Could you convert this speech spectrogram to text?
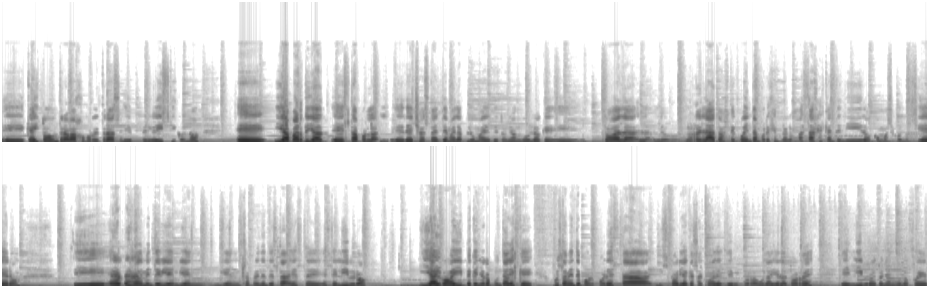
eh, que hay todo un trabajo por detrás eh, periodístico, ¿no? Eh, y aparte ya está por la, de hecho está el tema de la pluma de, Toño Angulo, que todos los relatos te cuentan, por ejemplo, los pasajes que han tenido, cómo se conocieron. Y es, realmente bien, bien, bien sorprendente esta, este, este libro. Y algo ahí pequeño que apuntar es que justamente por, por esta historia que sacó de, Víctor Raúl ahí en la torre, el libro de Toño Angulo fue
